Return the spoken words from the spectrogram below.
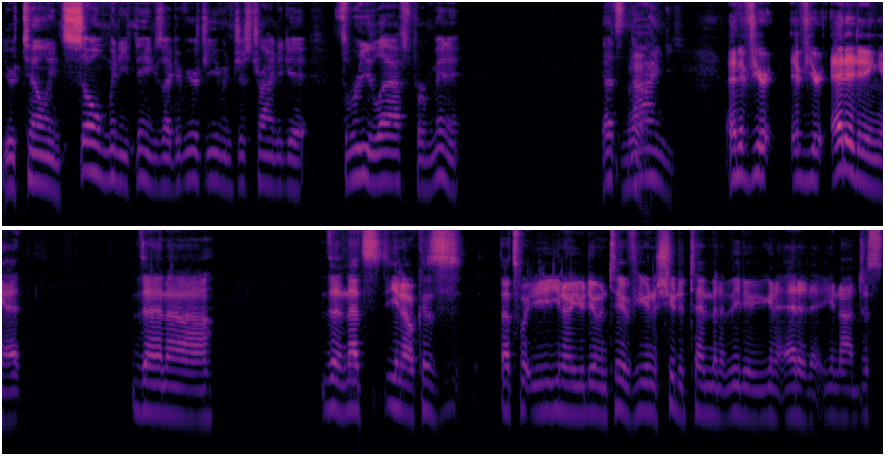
you're telling so many things. Like if you're even just trying to get three laughs per minute, that's Yeah. ninety. and if you're if you're editing it then uh then that's you know because that's what you you know you're doing too if you're gonna shoot a 10 minute video you're gonna edit it you're not just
